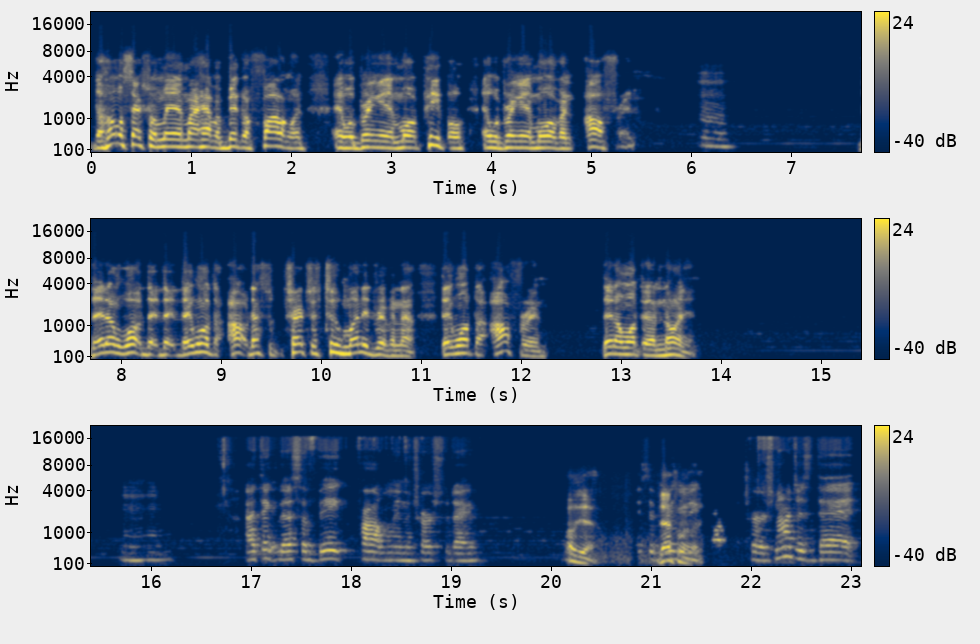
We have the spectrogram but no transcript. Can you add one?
The homosexual man might have a bigger following and will bring in more people and will bring in more of an offering. Mm. They don't want they, they want the oh that's church is too money driven now. They want the offering, they don't want the anointing. Mm-hmm. I think that's a big problem in the church today. Oh yeah, it's a definitely big problem in the church. Not just that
